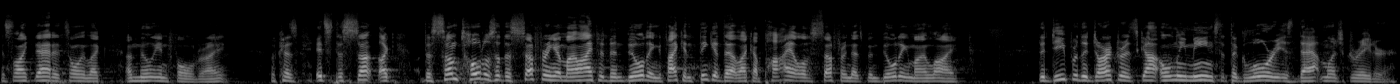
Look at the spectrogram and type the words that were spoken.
It's like that. It's only like a millionfold, right? because it's the sum, like the sum totals of the suffering in my life have been building. If I can think of that like a pile of suffering that's been building my life, the deeper, the darker it's got only means that the glory is that much greater.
